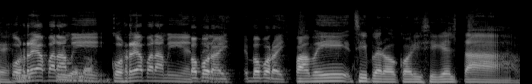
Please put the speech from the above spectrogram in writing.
pues, Correa para Sí, mí, ¿verdad? Correa para mí. Va este, por ahí, él va por ahí. Para mí, sí, pero Corey Seager está...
